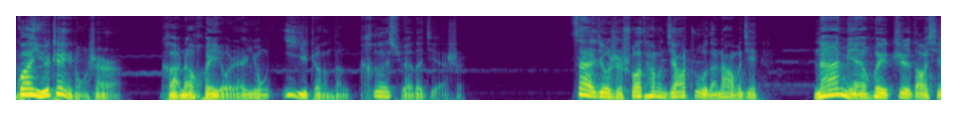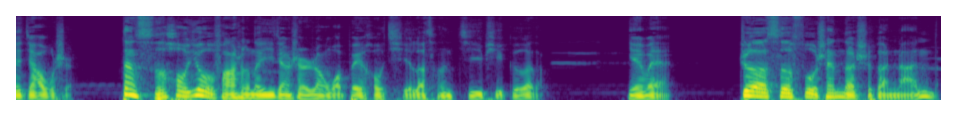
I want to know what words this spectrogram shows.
关于这种事儿，可能会有人用癔症等科学的解释。再就是说，他们家住的那么近，难免会制造些家务事。但此后又发生的一件事，让我背后起了层鸡皮疙瘩。因为这次附身的是个男的。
